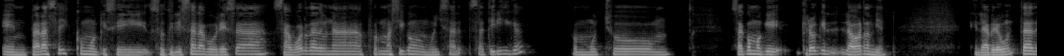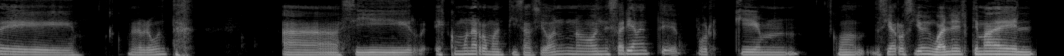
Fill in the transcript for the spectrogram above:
en Parasite como que se, se, utiliza la pobreza, se aborda de una forma así como muy satírica, con mucho... O sea, como que creo que la abordan bien. En la pregunta de... La pregunta a si es como una romantización, no necesariamente, porque, mm, como decía Rocío, igual el tema del...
